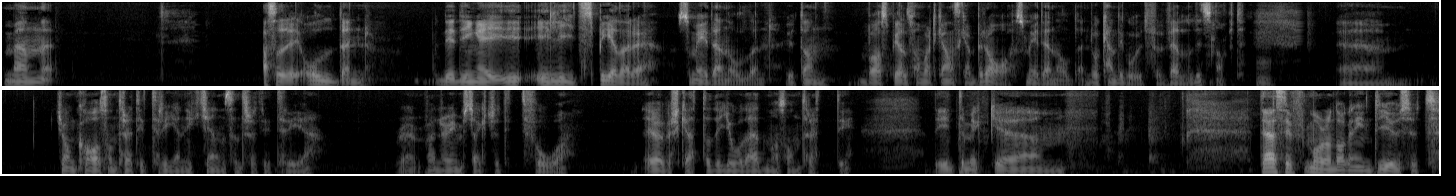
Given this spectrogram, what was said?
men... Alltså åldern. Det, det är inga elitspelare som är i den åldern, utan bara spel som varit ganska bra som är i den åldern, då kan det gå ut för väldigt snabbt. Mm. Um, John Carlson 33, Nick Jensen 33, Van Riemstak 32, överskattade Joel Edmondson 30. Det är inte mycket... Um, där ser morgondagen inte ljus ut.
